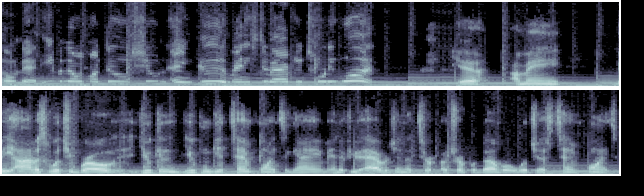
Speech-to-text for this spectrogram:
on that? Even though my dude shooting ain't good, man, he's still averaging twenty one. yeah, I mean, be honest with you, bro. You can you can get ten points a game, and if you're averaging a, a triple double with just ten points,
